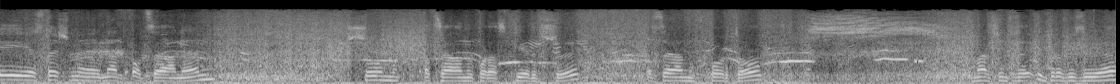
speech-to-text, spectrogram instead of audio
I jesteśmy nad oceanem. Szum oceanu po raz pierwszy. Ocean w Porto. Marcin tutaj improwizuje.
